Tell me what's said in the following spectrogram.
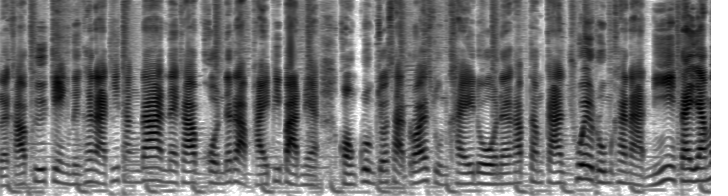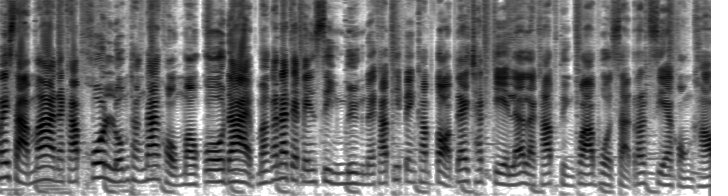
เลยครับคือเก่งถึงขนาดที่ทางด้านนะครับคนระดับภัยพิบัติเนี่ยของกลุ่มโจรสลัดร้อยศูนย์ไคโดนะครับทำการช่วยรุมขนาดนี้ แต่ยังไม่สามารถนะครับโค่นล้มทางด้านของเมาโก้ได้ มันก็น่าจะเป็นสิ่งหนึ่งนะครับที่เป็นคำตอบได้ชัดเจนแล้วแหละครับถึงความโหดสัตว์รัสเซียของเขา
